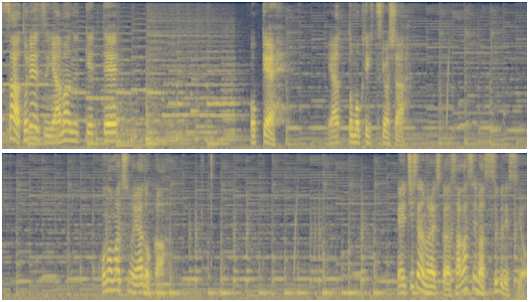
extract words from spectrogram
さあ、とりあえず山抜けて、OK。やっと目的着きました。この町の宿かえー、小さな村ですから探せばすぐですよ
